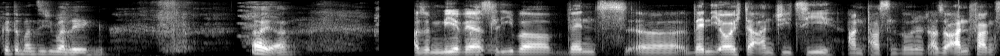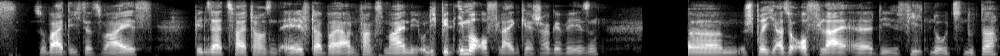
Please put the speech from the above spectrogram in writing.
Könnte man sich überlegen. Ah ja. Also mir wäre es lieber, wenn's, äh, wenn ihr euch da an GC anpassen würdet. Also anfangs, soweit ich das weiß, bin seit 2011 dabei, anfangs meine ich, und ich bin immer Offline-Cacher gewesen ähm, sprich also offline, äh, diese Field Notes Nutzer.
